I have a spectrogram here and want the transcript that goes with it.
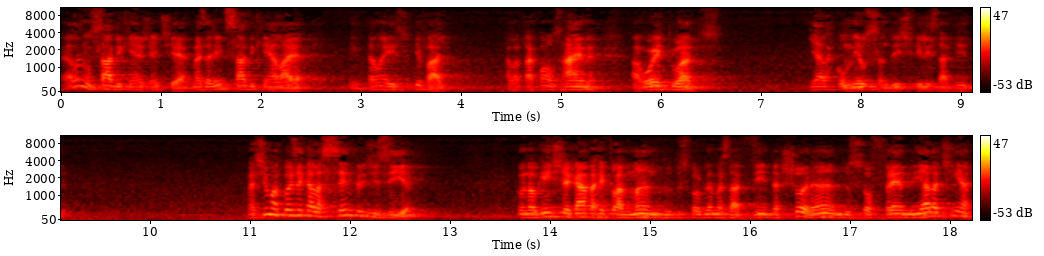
Ela não sabe quem a gente é, mas a gente sabe quem ela é. Então é isso que vale. Ela está com Alzheimer há oito anos. E ela comeu o sanduíche feliz da vida. Mas tinha uma coisa que ela sempre dizia. Quando alguém chegava reclamando dos problemas da vida, chorando, sofrendo, e ela tinha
